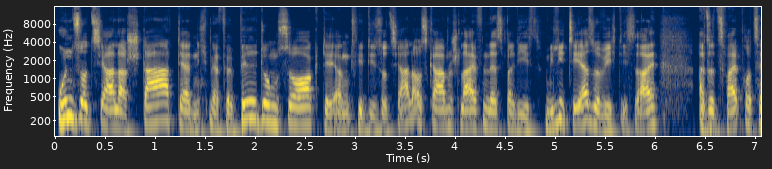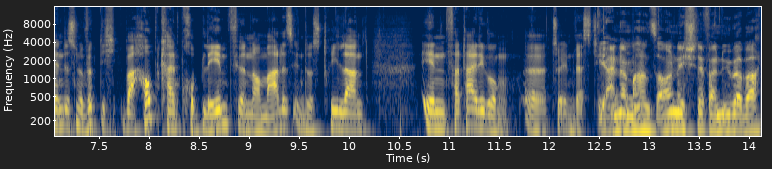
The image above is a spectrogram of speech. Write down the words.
unsozialer Staat, der nicht mehr für Bildung sorgt, der irgendwie die Sozialausgaben schleifen lässt, weil die Militär so wichtig sei. Also zwei Prozent ist nur wirklich überhaupt kein Problem für ein normales Industrieland in Verteidigung äh, zu investieren. Die anderen machen es auch nicht. Stefan Überbach,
